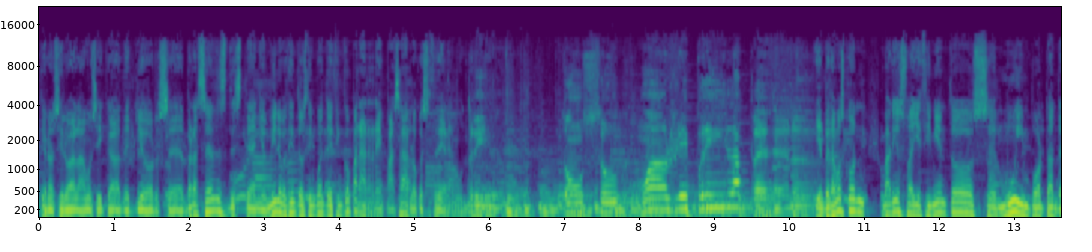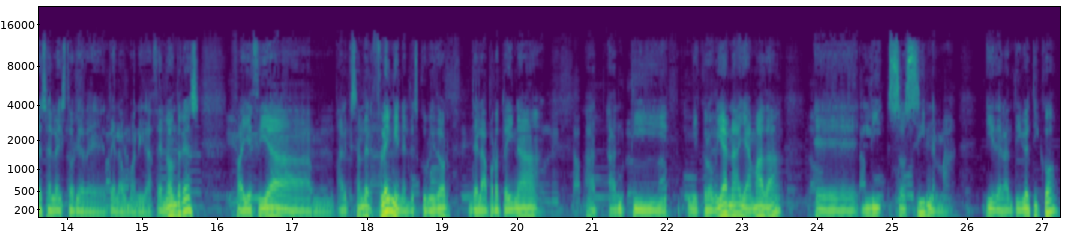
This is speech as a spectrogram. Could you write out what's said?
que nos sirva la música de George Brassens de este año 1955 para repasar lo que sucede en el mundo. Y empezamos con varios fallecimientos eh, muy importantes en la historia de, la humanidad. En Londres fallecía mm, Alexander Fleming, el descubridor de la proteína antimicrobiana llamada eh, lisosinema y del antibiótico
